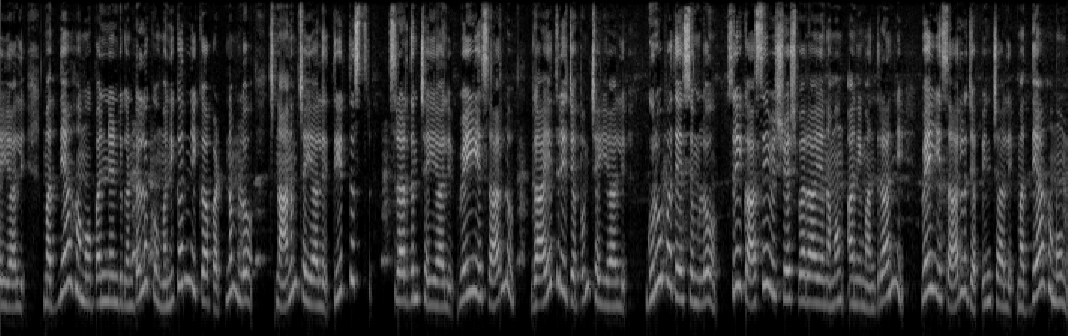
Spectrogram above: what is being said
చేయాలి. మధ్యాహ్నము పన్నెండు గంటలకు మణికర్ణిక పట్నంలో స్నానం చేయాలి. తీర్థ శ్రార్థం చేయాలి. వెయ్యి సార్లు గాయత్రి జపం చేయాలి. గురూపదేశంలో శ్రీ కాశీ విశ్వేశ్వరాయ నమం అని మంత్రాన్ని వెయ్యి సార్లు జపించాలి. మధ్యాహ్నము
